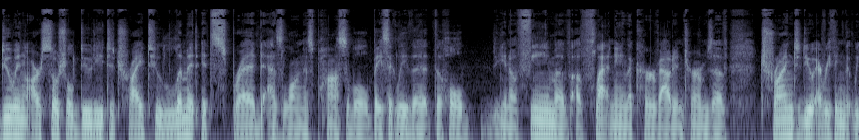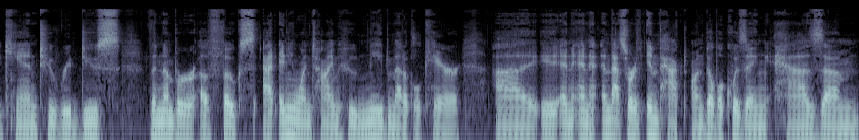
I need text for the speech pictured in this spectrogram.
doing our social duty to try to limit its spread as long as possible. Basically, the the whole you know theme of of flattening the curve out in terms of trying to do everything that we can to reduce the number of folks at any one time who need medical care. Uh, and and and that sort of impact on Bible quizzing has um,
